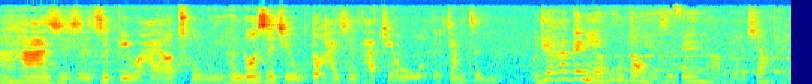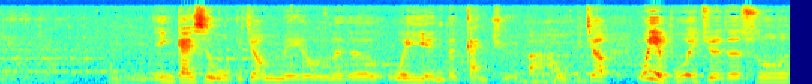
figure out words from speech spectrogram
那他其实是比我还要聪明，很多事情都还是他教我的。讲真的，我觉得他跟你的互动也是非常的像朋友一样。嗯，应该是我比较没有那个威严的感觉吧。我比较，我也不会觉得说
